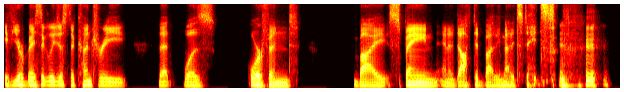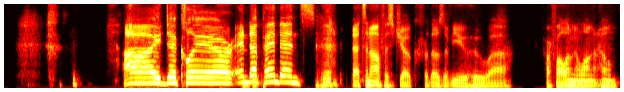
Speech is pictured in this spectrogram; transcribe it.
if you're basically just a country that was orphaned by Spain and adopted by the United States. I declare independence. That's an office joke for those of you who uh, are following along at home.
